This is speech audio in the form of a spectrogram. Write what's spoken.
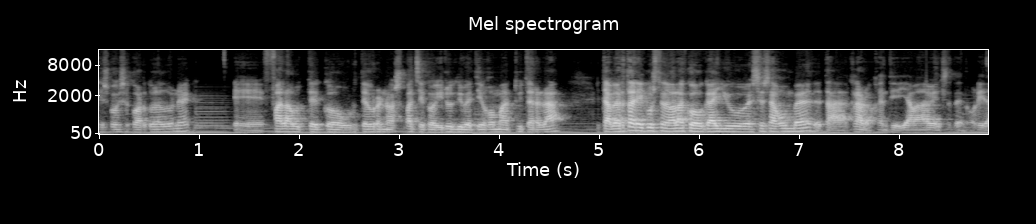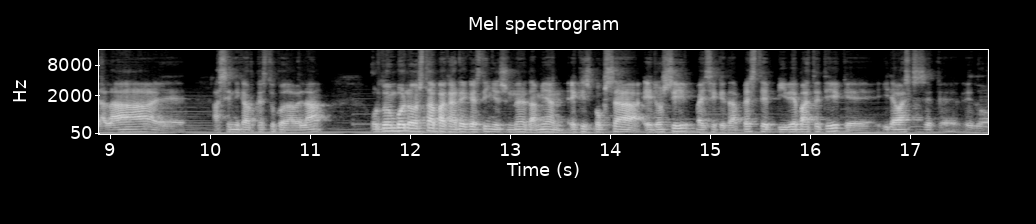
Xboxeko arduradunek, e, Fallouteko urte hurrena ospatzeko irudi beti goma Twitterera, eta bertan ikusten da olako gaiu ez ezagun bet, eta, klaro, jenti ja badabil zaten hori dela, e, azindik aurkeztuko dabela, Orduan, bueno, ez da bakarrik ez dinezun, eh, Damian, Xboxa erosi, baizik eta beste bide batetik e, irabazizek eh, edo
